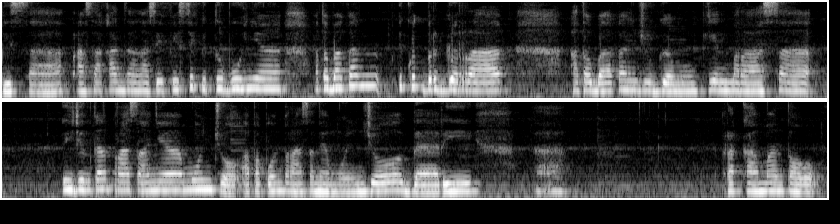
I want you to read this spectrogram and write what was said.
bisa rasakan sensasi fisik di tubuhnya, atau bahkan ikut bergerak, atau bahkan juga mungkin merasa izinkan perasaannya muncul, apa pun perasaan yang muncul dari uh, rekaman atau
